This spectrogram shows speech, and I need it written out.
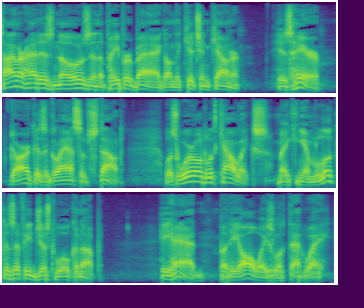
Tyler had his nose in a paper bag on the kitchen counter. His hair, dark as a glass of stout, was whirled with cowlicks, making him look as if he'd just woken up. He had, but he always looked that way.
